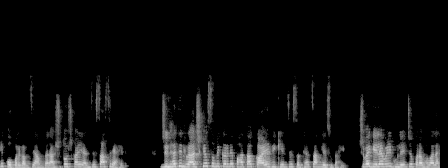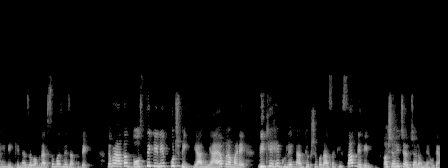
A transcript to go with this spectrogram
हे कोपरगावचे आमदार आशुतोष काळे यांचे सासरे आहेत. जिल्ह्यातील राजकीय समीकरणे पाहता काळे विखेंचे सध्या चांगलेच होत आहे शिवाय गेल्या वेळी घुलेंच्या पराभवालाही विखेंना जबाबदार समजले जात होते. त्यामुळे आता दोस्ती केली कुछ भी या न्यायाप्रमाणे विखे हे घुलेंना अध्यक्षपदासाठी साथ देतील अशाही चर्चा रंगल्या होत्या.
